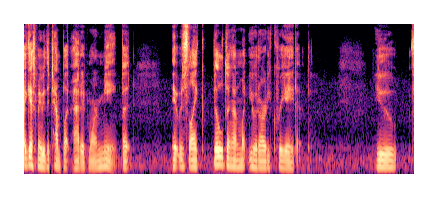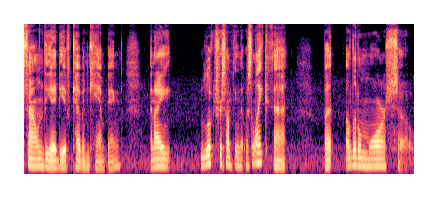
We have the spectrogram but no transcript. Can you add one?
I guess maybe the template added more me, but it was like building on what you had already created. You found the idea of cabin camping and I looked for something that was like that, but a little more so.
